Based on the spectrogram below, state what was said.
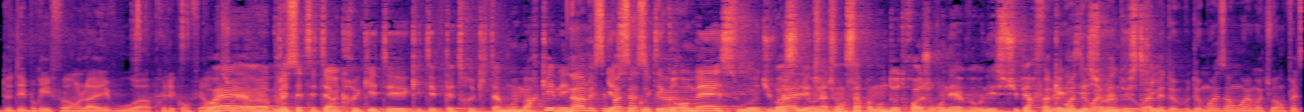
de débrief en live ou après les conférences. Ouais, après c'était un cru qui était qui était peut-être qui t'a moins marqué mais, non, mais il y a ce côté grand messe où tu vois on attend ça pendant 2 3 jours, on est on est super focalisé sur l'industrie. Ouais, mais de, de, moins en moins moi, tu vois, en fait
